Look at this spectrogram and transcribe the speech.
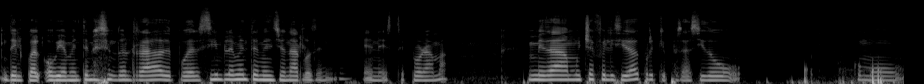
del cual obviamente me siento honrada de poder simplemente mencionarlos en, en este programa. Me da mucha felicidad porque pues ha sido como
